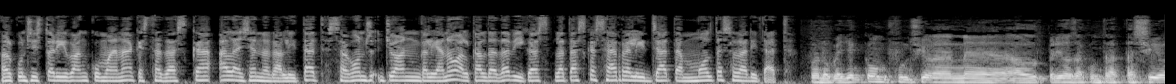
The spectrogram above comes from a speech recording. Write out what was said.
El consistori va encomanar aquesta tasca a la Generalitat. Segons Joan Galiano, alcalde de Vigues, la tasca s'ha realitzat amb molta celeritat. Bueno, veient com funcionen eh, els períodes de contractació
